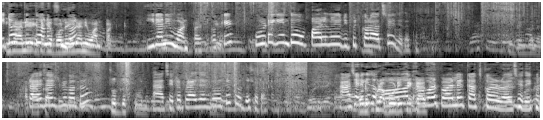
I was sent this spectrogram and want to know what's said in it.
এটাও কিন্তু অনেক সুন্দর। ইরানি ওয়ান পার্ট ইরানি ওয়ান পার্ট ওকে পুরোটা কিন্তু পার্লগুলো রিপিট করা আছে এই যে দেখুন। প্রাইস আসবে কত? চোদ্দশো। আচ্ছা এটা প্রাইস আসবে হচ্ছে চোদ্দশো টাকা। আচ্ছা এটা কিন্তু কাজ। ওভার পার্লের কাজ করা রয়েছে দেখুন।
